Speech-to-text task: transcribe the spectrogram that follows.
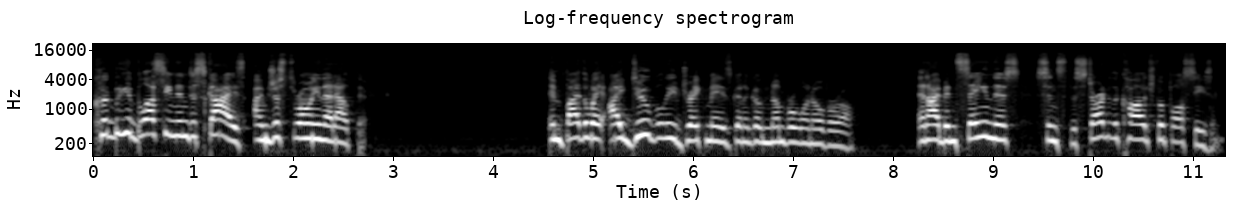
Could be a blessing in disguise. I'm just throwing that out there. And by the way, I do believe Drake Maye is going to go number one overall. And I've been saying this since the start of the college football season.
